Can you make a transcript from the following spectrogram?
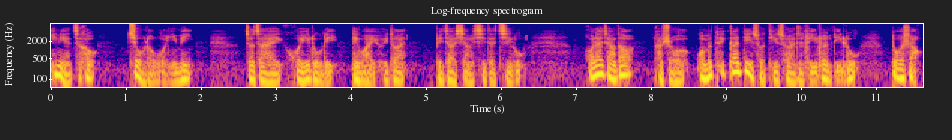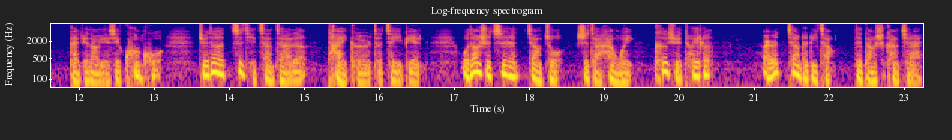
一年之后。救了我一命。这在回忆录里，另外有一段比较详细的记录。后来讲到，他说：“我们对甘地所提出来的理论理路，多少感觉到有些困惑，觉得自己站在了泰戈尔的这一边。我当时自认这样做是在捍卫科学推论，而这样的立场在当时看起来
